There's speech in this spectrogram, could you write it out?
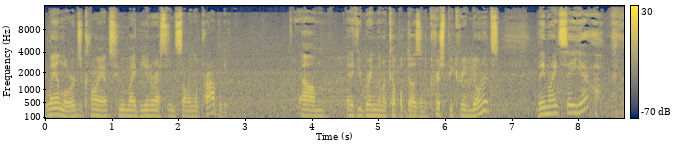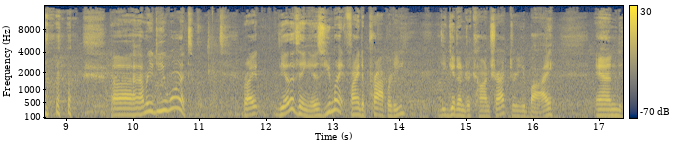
landlords, clients who might be interested in selling a property? Um, and if you bring them a couple dozen Krispy Kreme donuts, they might say, yeah. uh, how many do you want? Right? The other thing is, you might find a property that you get under contract or you buy, and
